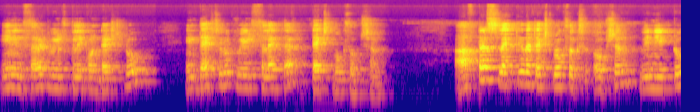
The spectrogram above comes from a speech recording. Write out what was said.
in insert we will click on text group in text group we will select the text box option after selecting the text box option we need to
